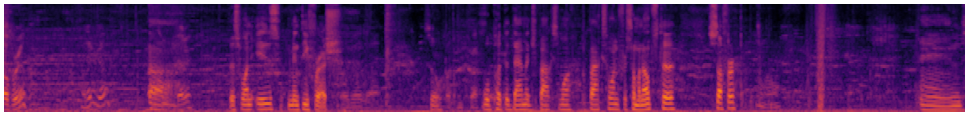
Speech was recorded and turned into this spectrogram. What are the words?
Oh, for real? Oh, there you go. Uh, Better. this one is minty fresh. Look at that. So we'll put the damaged box one box one for someone else to suffer. And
